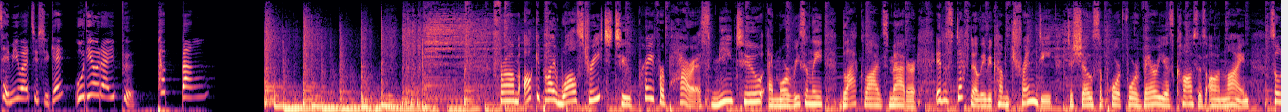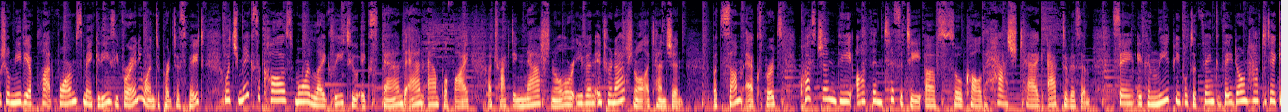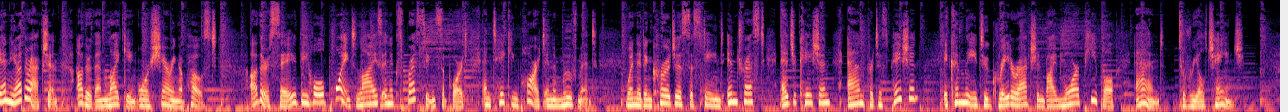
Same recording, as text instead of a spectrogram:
재미와 지식의 오디오 라이프. 팝빵 From Occupy Wall Street to Pray for Paris, Me Too, and more recently, Black Lives Matter, it has definitely become trendy to show support for various causes online. Social media platforms make it easy for anyone to participate, which makes a cause more likely to expand and amplify, attracting national or even international attention. But some experts question the authenticity of so-called hashtag activism, saying it can lead people to think they don't have to take any other action other than liking or sharing a post. Others say the whole point lies in expressing support and taking part in a movement. When it encourages sustained interest, education, and participation, it can lead to greater action by more people and to real change.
